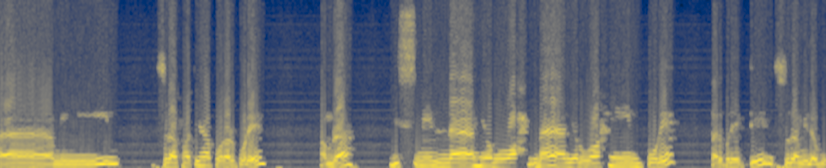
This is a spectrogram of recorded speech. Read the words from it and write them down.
آمين সূরা ফাতিহা পড়ার পরে আমরা বিসমিল্লাহির রহমানির রহিম পড়ে তারপরে একটি সূরা মিলাবো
